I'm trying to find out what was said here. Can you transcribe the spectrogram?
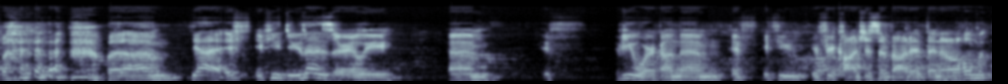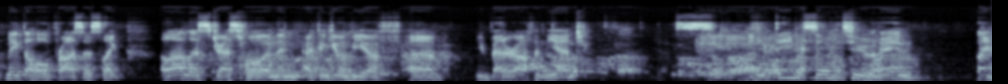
but, but um, yeah, if if you do those early, um, if if you work on them, if if you if you're conscious about it, then it'll make the whole process like a lot less stressful, and then I think you'll be a f- uh, be better off in the end. I think so too. And like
